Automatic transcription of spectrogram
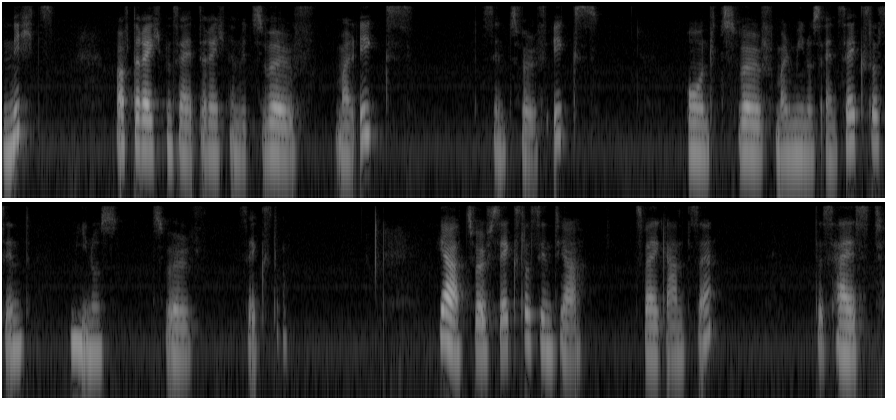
nichts. Auf der rechten Seite rechnen wir 12 mal x, sind 12x und 12 mal minus 1 Sechstel sind minus 12 Sechstel. Ja, 12 Sechstel sind ja zwei ganze. Das heißt,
